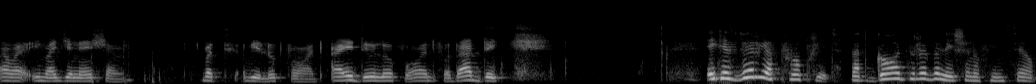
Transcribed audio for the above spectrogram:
our imagination. But we look forward. I do look forward for that day. It is very appropriate that God's revelation of Himself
